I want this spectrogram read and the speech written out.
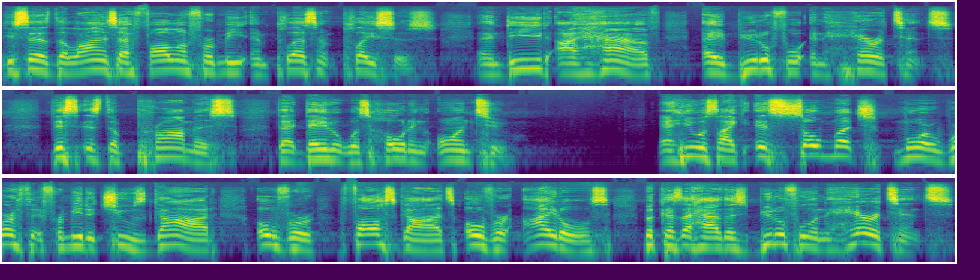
He says, The lions have fallen for me in pleasant places. Indeed, I have a beautiful inheritance. This is the promise that David was holding on to. And he was like, It's so much more worth it for me to choose God over false gods, over idols, because I have this beautiful inheritance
